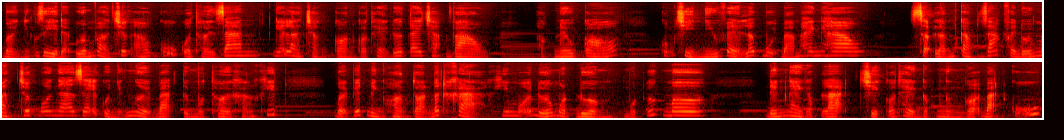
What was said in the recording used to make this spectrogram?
bởi những gì đã ướm vào chiếc áo cũ của thời gian nghĩa là chẳng còn có thể đưa tay chạm vào. Hoặc nếu có cũng chỉ níu về lớp bụi bám hanh hao. Sợ lắm cảm giác phải đối mặt trước mỗi ngã rẽ của những người bạn từng một thời kháng khít bởi biết mình hoàn toàn bất khả khi mỗi đứa một đường một ước mơ. Đến ngày gặp lại chỉ có thể ngập ngừng gọi bạn cũ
